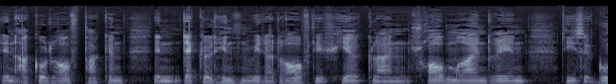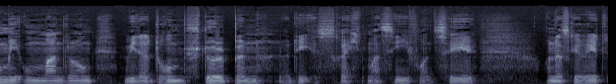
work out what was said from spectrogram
den Akku draufpacken, den Deckel hinten wieder drauf, die vier kleinen Schrauben reindrehen, diese Gummiummantelung wieder drum stülpen, die ist recht massiv und zäh und das Gerät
